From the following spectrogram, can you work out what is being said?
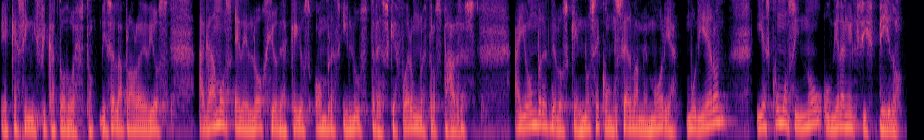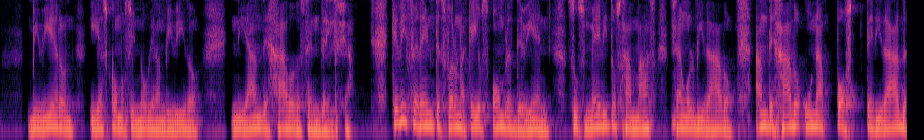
eh, qué significa todo esto. Dice la palabra de Dios, hagamos el elogio de aquellos hombres ilustres que fueron nuestros padres. Hay hombres de los que no se conserva memoria, murieron y es como si no hubieran existido vivieron y es como si no hubieran vivido, ni han dejado descendencia. Qué diferentes fueron aquellos hombres de bien. Sus méritos jamás se han olvidado. Han dejado una posteridad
